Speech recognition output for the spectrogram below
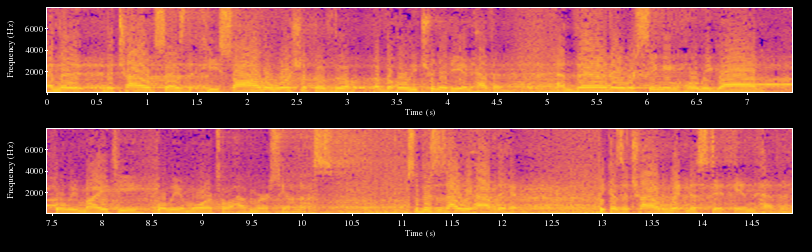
and the, the child says that he saw the worship of the, of the Holy Trinity in heaven. And there they were singing, Holy God, Holy Mighty, Holy Immortal, have mercy on us. So this is how we have the hymn, because a child witnessed it in heaven.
